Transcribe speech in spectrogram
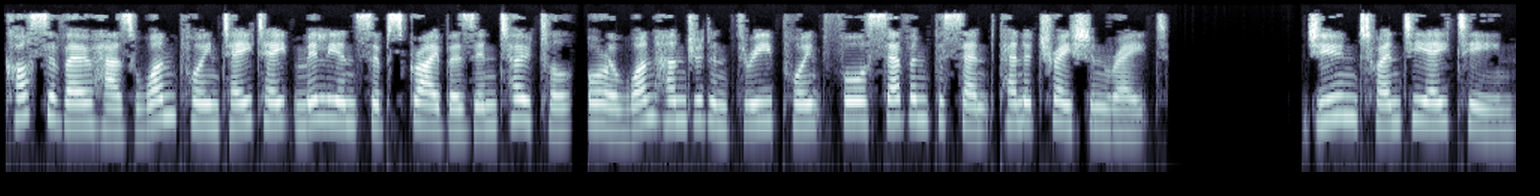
Kosovo has 1.88 million subscribers in total, or a 103.47% penetration rate. June 2018.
